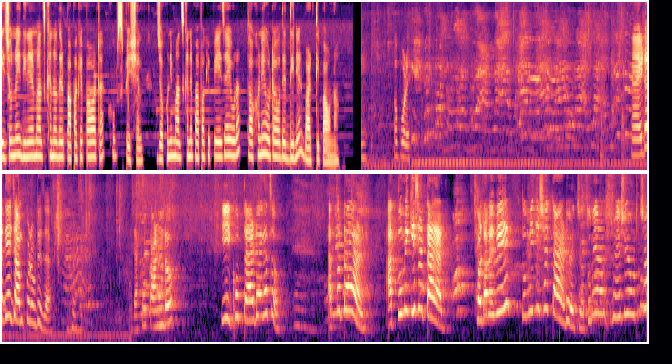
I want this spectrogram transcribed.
এই জন্যই দিনের মাঝখানে ওদের পাপাকে পাওয়াটা খুব স্পেশাল যখনই মাঝখানে পাপাকে পেয়ে যায় ওরা, তখনই ওটা ওদের দিনের বাড়তি পাওনা। ওপরে। হ্যাঁ এটা দিয়ে জাম্প করে উঠে যা। দেখো কাণ্ড। কি, খুব টায়ার্ড হয়ে গেছো? এত টায়ার্ড আর তুমি কিসের টায়ার্ড ছোট বেবি তুমি কিসের টায়ার্ড হয়েছো? তুমি এরকম শুয়ে শুয়ে উঠছো?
